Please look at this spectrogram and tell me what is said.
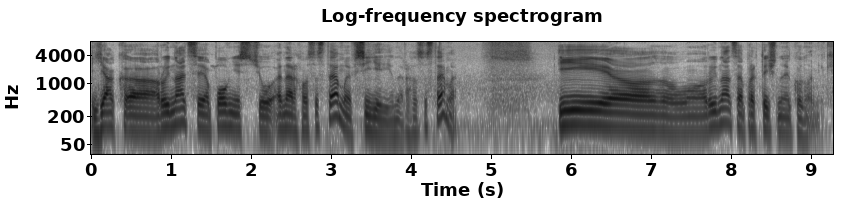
як е, руйнація повністю енергосистеми, всієї енергосистеми, і е, руйнація практичної економіки.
